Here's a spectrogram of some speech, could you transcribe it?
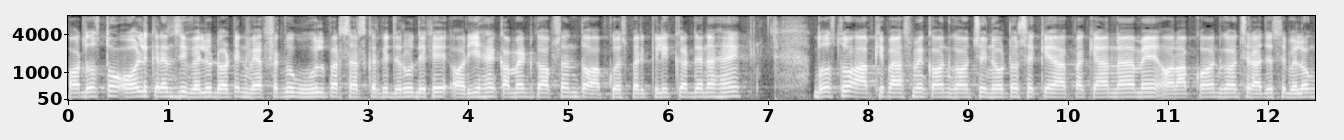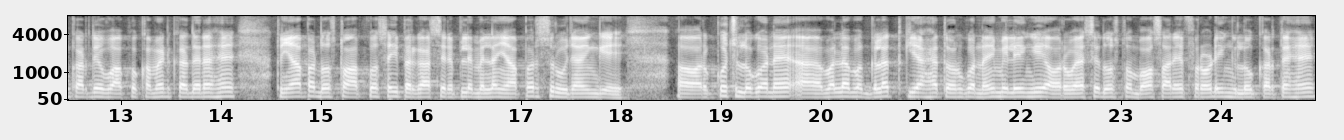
और दोस्तों, old currency value dot in website को गूगल पर सर्च करके ज़रूर देखें और ये है कमेंट का ऑप्शन तो आपको इस पर क्लिक कर देना है। दोस्तों, आपके पास में कौन कौन से नोटों से क्या आपका क्या नाम है और आप कौन कौन से राज्य से बिलोंग करते हो, वो आपको कमेंट कर देना है। तो यहाँ पर दोस्तों, आपको सही प्रकार से रिप्लाई मिलना यहाँ पर शुरू हो जाएँगे। और कुछ लोगों ने मतलब गलत किया है तो उनको नहीं मिलेंगे और वैसे दोस्तों, बहुत सारे फ्रॉडिंग लोग करते हैं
